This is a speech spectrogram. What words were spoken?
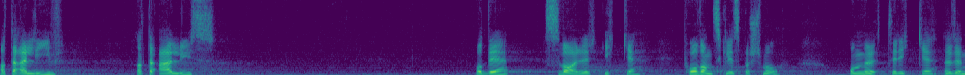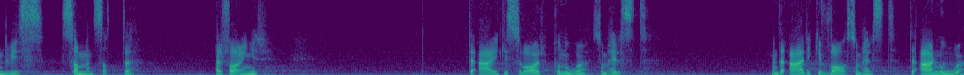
at det er liv, at det er lys. Og det svarer ikke på vanskelige spørsmål og møter ikke nødvendigvis sammensatte erfaringer. Det er ikke svar på noe som helst. Men det er ikke hva som helst. Det er noe.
